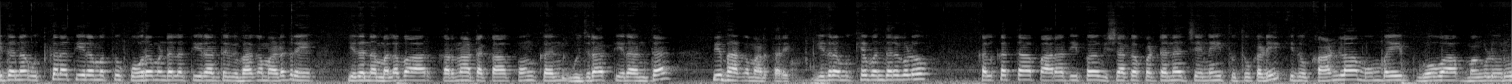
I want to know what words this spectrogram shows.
ಇದನ್ನು ಉತ್ಕಲ ತೀರ ಮತ್ತು ಕೋರಮಂಡಲ ತೀರ ಅಂತ ವಿಭಾಗ ಮಾಡಿದ್ರೆ, ಇದನ್ನು ಮಲಬಾರ್, ಕರ್ನಾಟಕ ಕೊಂಕನ್ ಗುಜರಾತ್ ತೀರ ಅಂತ ವಿಭಾಗ ಮಾಡ್ತಾರೆ. ಇದರ ಮುಖ್ಯ ಬಂದರುಗಳು ಕಲ್ಕತ್ತಾ, ಪಾರಾದೀಪ, ವಿಶಾಖಪಟ್ಟಣ, ಚೆನ್ನೈ, ತುತುಕಡಿ, ಇದು ಕಾಂಡ್ಲಾ, ಮುಂಬೈ, ಗೋವಾ, ಮಂಗಳೂರು,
